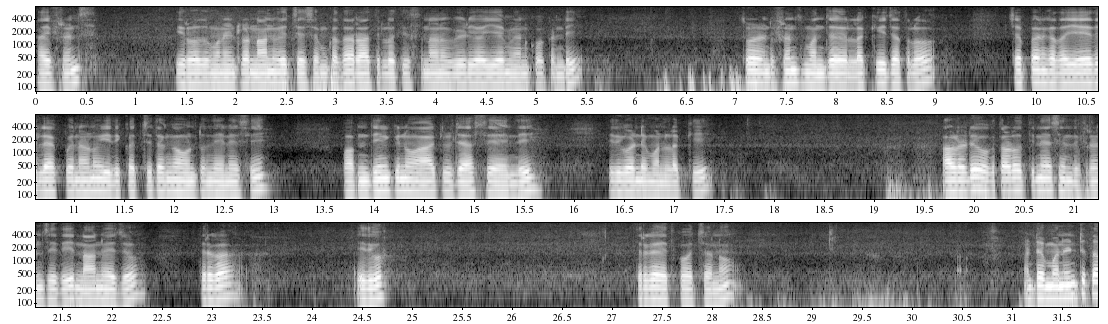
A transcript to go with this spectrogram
Hi friends ఈరోజు మన ఇంట్లో నాన్ వెజ్ చేసాం కదా రాత్రిలో తీస్తున్నాను వీడియో ఏమి అనుకోకండి. చూడండి ఫ్రెండ్స్ మన జ లక్కీ జతలో చెప్పాను కదా ఏది లేకపోయినాను ఇది ఖచ్చితంగా ఉంటుంది అనేసి. పాపం దీనికి నువ్వు ఆకలి జాస్తి అయింది. ఇదిగోండి మన లక్కీ. ఆల్రెడీ ఒక తడవ తినేసింది ఫ్రెండ్స్ ఇది నాన్ వెజ్. తిరగా ఇదిగో. తిరగా ఎత్తుకోవచ్చాను. అంటే మన ఇంటితో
